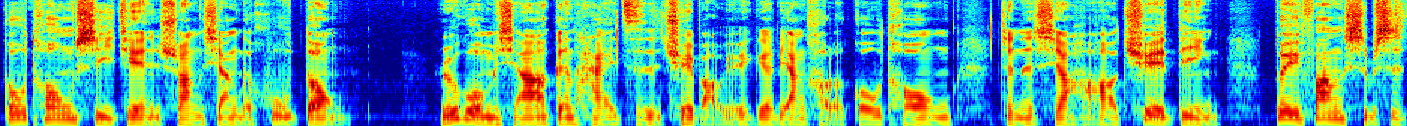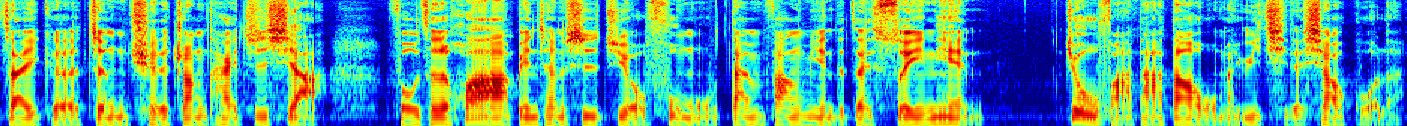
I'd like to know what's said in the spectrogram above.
沟通是一件双向的互动，如果我们想要跟孩子确保有一个良好的沟通，真的是要好好确定。对方是不是在一个正确的状态之下？否则的话，变成是只有父母单方面的在碎念，就无法达到我们预期的效果了。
